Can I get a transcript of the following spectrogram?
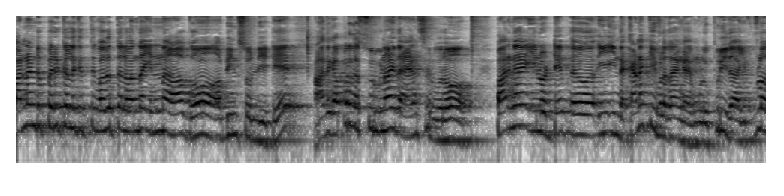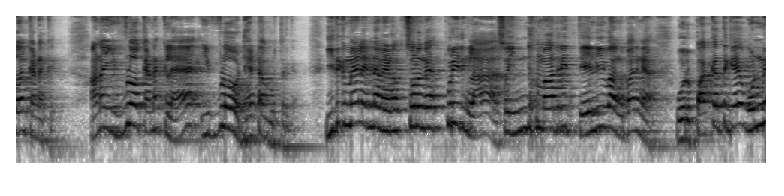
பன்னெண்டு பெருக்களுக்கு வகுத்தல் வந்தால் என்ன ஆகும்? அப்படின்னு சொல்லிட்டு அதுக்கப்புறம் இதை சுருகுனா இது ஆன்சர் வரும். பாருங்க இவ்வளோ டெப் இந்த கணக்கு இவ்வளோதாங்க உங்களுக்கு புரியுதா? இவ்வளோதான் கணக்கு. ஆனால் இவ்வளோ கணக்கில் இவ்வளோ டேட்டா கொடுத்துருக்கேன். இதுக்கு மேலே என்ன வேணும்? சொல்லுங்க. புரியுதுங்களா? ஸோ இந்த மாதிரி தெளிவாக அங்கே பாருங்க. ஒரு பக்கத்துக்கே ஒன்று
